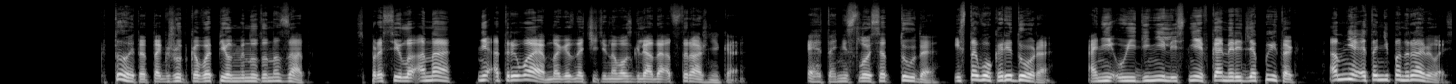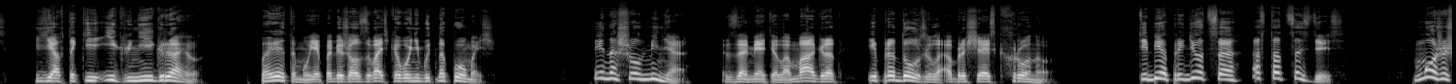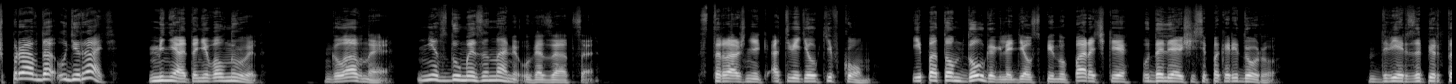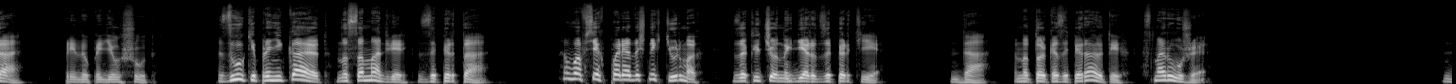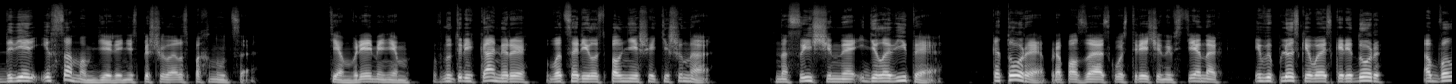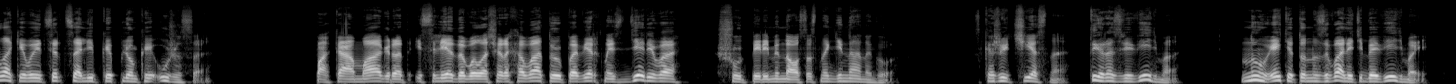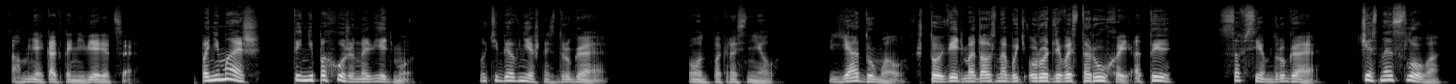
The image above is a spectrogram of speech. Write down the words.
«Кто это так жутко вопил минуту назад?» — спросила она, не отрывая многозначительного взгляда от стражника. «Это неслось оттуда, из того коридора. Они уединились с ней в камере для пыток, а мне это не понравилось. Я в такие игры не играю. Поэтому я побежал звать кого-нибудь на помощь. И нашел меня», — заметила Маград и продолжила, обращаясь к Хрону. «Тебе придется остаться здесь. Можешь, правда, удирать, меня это не волнует. Главное, не вздумай за нами увязаться». Стражник ответил кивком и потом долго глядел в спину парочки, удаляющейся по коридору. «Дверь заперта», — предупредил Шут. «Звуки проникают, но сама дверь заперта. Во всех порядочных тюрьмах заключенных держат заперти. Да, но только запирают их снаружи. Дверь и в самом деле не спешила распахнуться. Тем временем внутри камеры воцарилась полнейшая тишина, насыщенная и деловитая, которая, проползая сквозь трещины в стенах и выплескиваясь коридор, обволакивает сердца липкой пленкой ужаса. Пока Маград исследовала шероховатую поверхность дерева, Шут переминался с ноги на ногу. «Скажи честно, ты разве ведьма? Ну, эти-то называли тебя ведьмой, а мне как-то не верится. Понимаешь, ты не похожа на ведьму. У тебя внешность другая. Он покраснел. Я думал, что ведьма должна быть уродливой старухой, а ты совсем другая. Честное слово.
